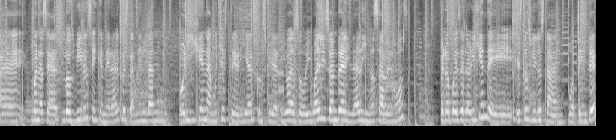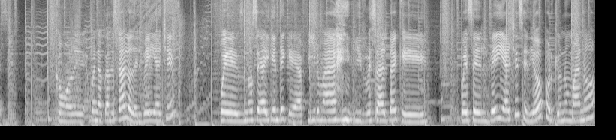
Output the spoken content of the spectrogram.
eh, bueno, o sea, los virus en general pues también dan origen a muchas teorías conspirativas o igual y son realidad y no sabemos. Pero pues el origen de estos virus tan potentes, como de, bueno, cuando estaba lo del VIH, pues no sé, hay gente que afirma y, resalta que pues el VIH se dio porque un humano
